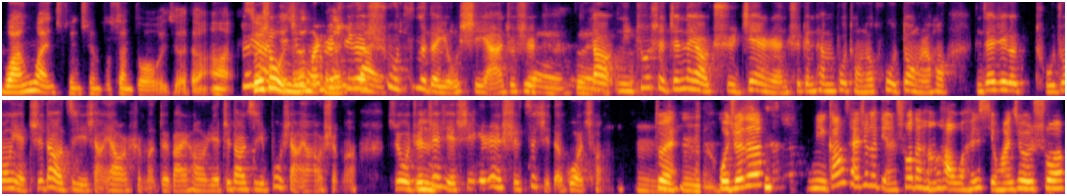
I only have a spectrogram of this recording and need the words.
完完全全不算多，我觉得，嗯，所以说我你这觉得完全是一个数字的游戏呀，就是到你就是真的要去见人，去跟他们不同的互动，然后你在这个途中也知道自己想要什么，对吧？然后也知道自己不想要什么，所以我觉得嗯这也是一个认识自己的过程。嗯，对，嗯我觉得你刚才这个点说的很好，我很喜欢，就是说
